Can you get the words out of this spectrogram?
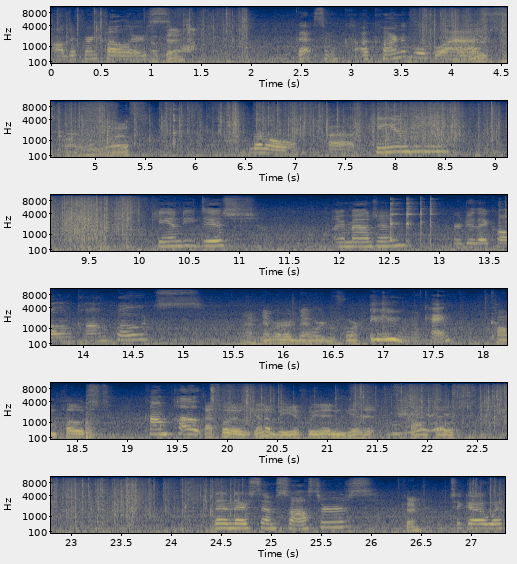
all different colors. Okay. Got some a carnival glass. Oh, there's some carnival glass. little uh, candy candy dish, I imagine, or do they call them compotes? I've never heard that word before. Okay, Compost. compote. That's what it was gonna be if we didn't get it. Compost. then there's some saucers Okay. to go with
